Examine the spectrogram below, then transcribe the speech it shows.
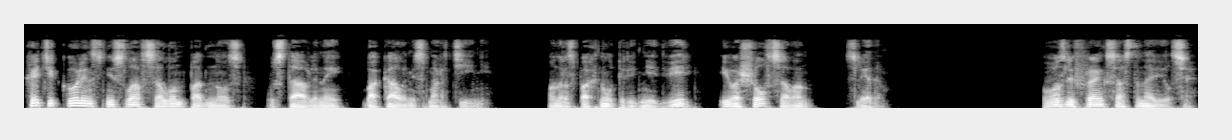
Хэти Коллинс несла в салон поднос, уставленный бокалами с мартини. Он распахнул перед ней дверь и вошел в салон следом. Возле Фрэнкса остановился.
